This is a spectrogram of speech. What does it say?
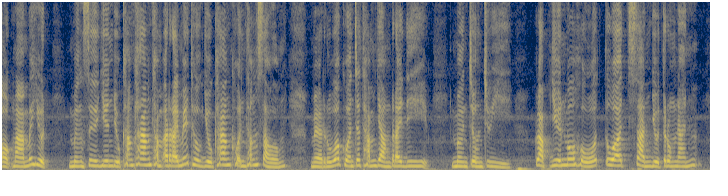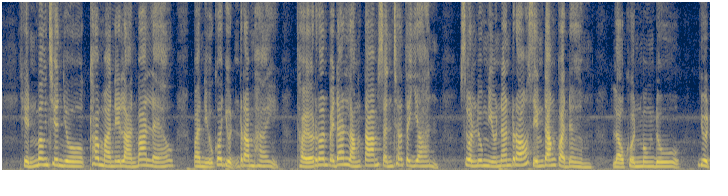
ออกมาไม่หยุดเมืองซือยืนอยู่ข้างๆทำอะไรไม่ถูกอยู่ข้างคนทั้งสอง ไม่รู้ว่าควรจะทำอย่างไรดี เมืองโจนจุยกลับยืนโมโหตัวสั่นอยู่ตรงนั้น เห็นเมืองเชียนโยเข้ามาในลานบ้านแล้วป้าหนิวก็หยุดรำไห้ ถอยร่นไปด้านหลังตามสัญชาตญาณ ส่วนลุงหนิวนั้นร้องเสียงดังกว่าเดิม เหล่าคนมุงดู หยุด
